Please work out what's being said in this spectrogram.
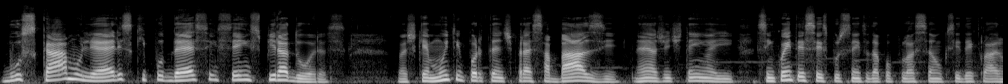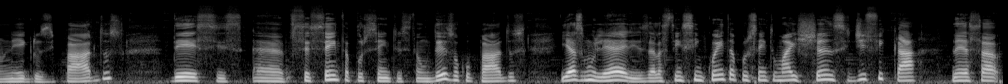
buscar mulheres que pudessem ser inspiradoras. Eu acho que é muito importante para essa base, né? A gente tem aí 56% da população que se declaram negros e pardos. Desses, é, 60% estão desocupados e as mulheres, elas têm 50% mais chance de ficar nessa,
